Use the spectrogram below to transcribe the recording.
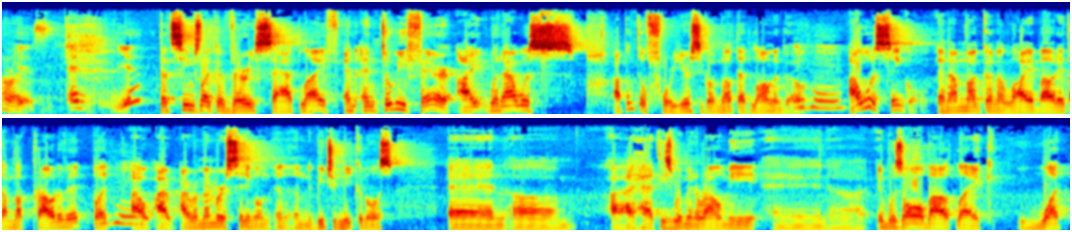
All right. Yes, and yeah, That seems like a very sad life. And and to be fair, I when I was up until four years ago, not that long ago, Mm-hmm. I was single, and I'm not gonna lie about it. I'm not proud of it, but Mm-hmm. I, I I remember sitting on on, on the beach in Mykonos, and um, I had these women around me, and uh, it was all about like what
